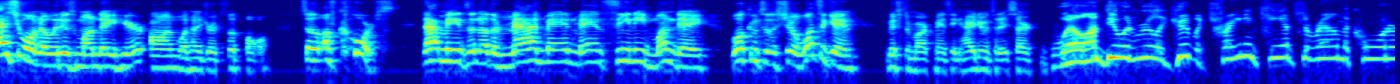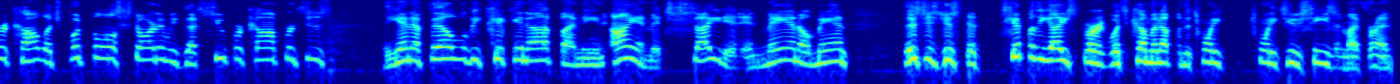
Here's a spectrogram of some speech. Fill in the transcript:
As you all know, it is Monday here on 100 Football. So, of course, that means another Madman Mancini Monday. Welcome to the show once again, Mr. Mark Mancini. How are you doing today, sir? Well, I'm doing really good with training camps around the corner, college football starting. We've got super conferences the NFL will be kicking up. I mean, I am excited. And man, oh man, this is just the tip of the iceberg. What's coming up in the 2022 season, my friend.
